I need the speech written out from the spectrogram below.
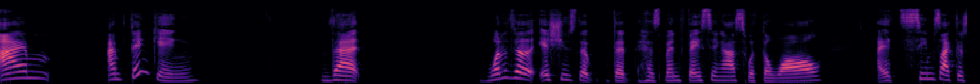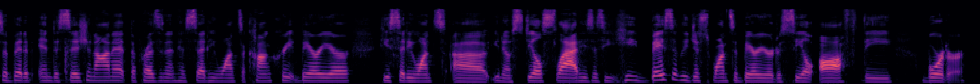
I'm I'm thinking that one of the issues that that has been facing us with the wall it seems like there's a bit of indecision on it. The president has said he wants a concrete barrier. He said he wants, uh, you know, steel slat. He says he, he basically just wants a barrier to seal off the border.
